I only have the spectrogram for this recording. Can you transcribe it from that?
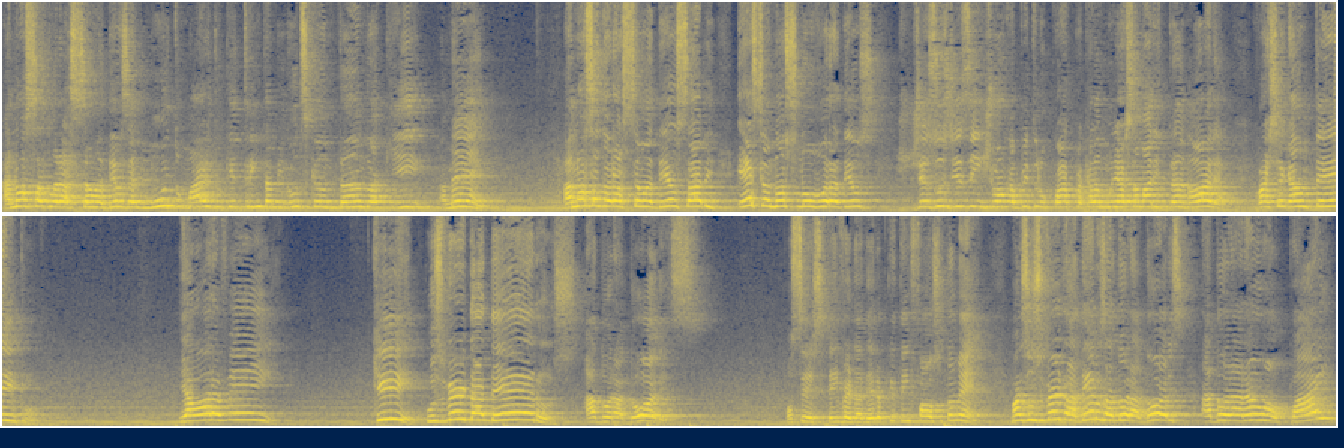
A nossa adoração a Deus é muito mais do que 30 minutos cantando aqui, amém? A nossa adoração a Deus, sabe? Esse é o nosso louvor a Deus Jesus diz em João capítulo 4 para aquela mulher samaritana: Olha, vai chegar um tempo, e a hora vem, que os verdadeiros adoradores, ou seja, se tem verdadeiro é porque tem falso também, mas os verdadeiros adoradores adorarão ao Pai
